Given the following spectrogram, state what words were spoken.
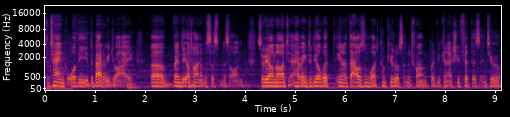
the tank or the, the battery dry uh, when the autonomous system is on. So we are not having to deal with you know 1000 watt computers in the trunk, but we can actually fit this into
